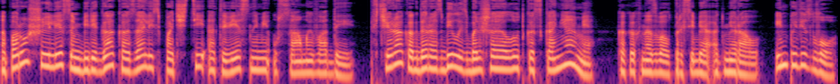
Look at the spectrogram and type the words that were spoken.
А поросшие лесом берега казались почти отвесными у самой воды. Вчера, когда разбилась большая лодка с конями, как их назвал про себя адмирал, им повезло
